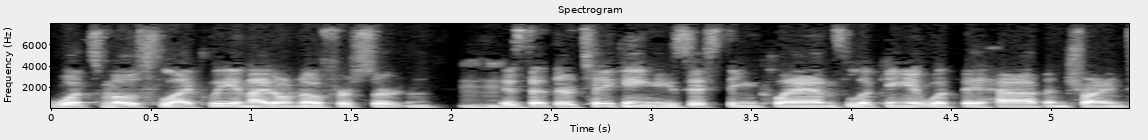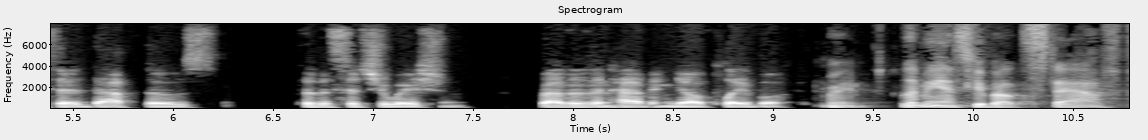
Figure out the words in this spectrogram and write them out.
what's most likely, and I don't know for certain, mm-hmm. is that they're taking existing plans, looking at what they have, and trying to adapt those to the situation rather than having a playbook. Right. Let me ask you about staff.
